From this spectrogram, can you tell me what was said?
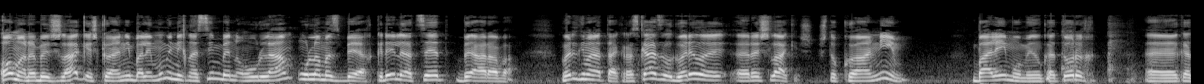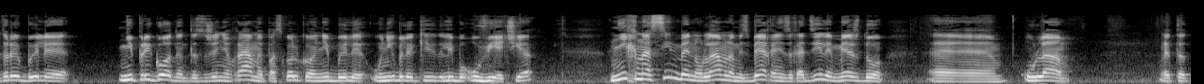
Ома Раби Шлакиш, они были муминих насим бен улам улам азбех, крели ацет бе арава. Говорит Гимара так, рассказывал, говорил э, Решлакиш, что Куаним, Балей Мумин, у которых, э, которые были непригодны для служения в храме, поскольку они были, у них были какие-либо увечья, них насим бен улам ламизбех, они заходили между э, улам, это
